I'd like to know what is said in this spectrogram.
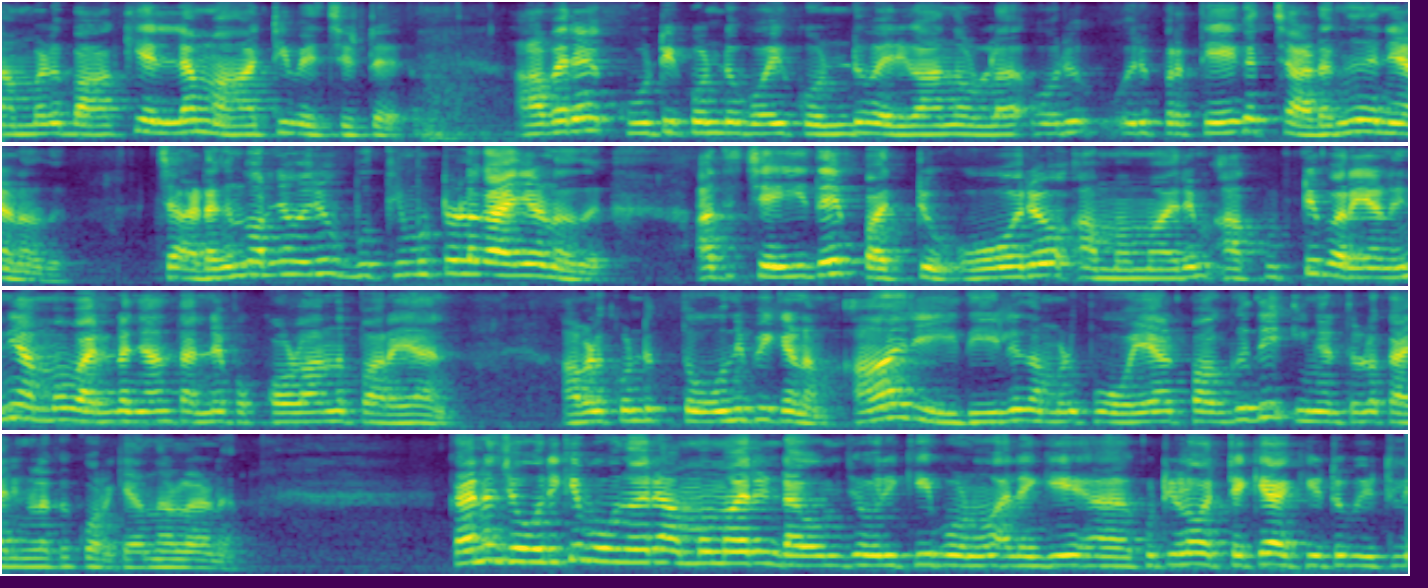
നമ്മൾ ബാക്കിയെല്ലാം മാറ്റി വെച്ചിട്ട് അവരെ കൂട്ടിക്കൊണ്ടുപോയി കൊണ്ടുവരിക എന്നുള്ള ഒരു ഒരു പ്രത്യേക ചടങ്ങ് തന്നെയാണത്. ചടങ്ങ് എന്ന് പറഞ്ഞാൽ ഒരു ബുദ്ധിമുട്ടുള്ള കാര്യമാണത്. അത് ചെയ്തേ പറ്റൂ. ഓരോ അമ്മമാരും ആ കുട്ടി പറയാണ് ഇനി അമ്മ വരണ്ട ഞാൻ തന്നെ പൊക്കോളാന്ന് പറയാൻ അവളെ കൊണ്ട് തോന്നിപ്പിക്കണം. ആ രീതിയിൽ നമ്മൾ പോയാൽ പകുതി ഇങ്ങനത്തെയുള്ള കാര്യങ്ങളൊക്കെ കുറയ്ക്കാവുന്നതാണ് കാരണം ജോലിക്ക് പോകുന്നവർ അമ്മമാരുണ്ടാവും. ജോലിക്ക് പോണു അല്ലെങ്കിൽ കുട്ടികളെ ഒറ്റയ്ക്കാക്കിയിട്ട് വീട്ടിൽ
